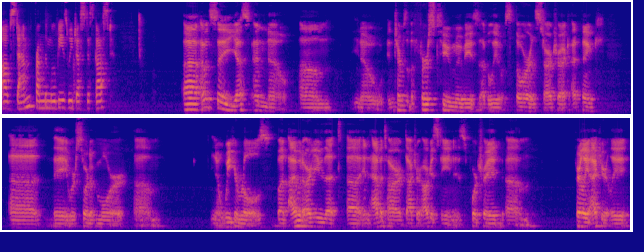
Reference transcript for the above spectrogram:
of STEM from the movies we just discussed? Uh, I would say yes and no. Um, you know, in terms of the first two movies, I believe it was Thor and Star Trek. I think uh, they were sort of more, um, you know, weaker roles. But I would argue that uh, in Avatar, Dr. Augustine is portrayed um, fairly accurately,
